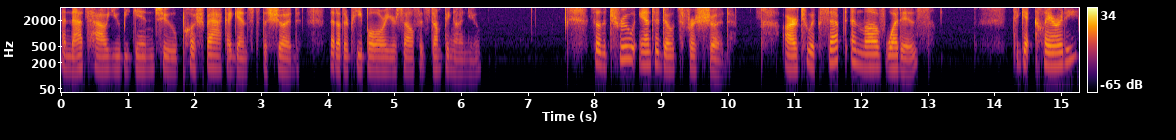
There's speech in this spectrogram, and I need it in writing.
And that's how you begin to push back against the should that other people or yourself is dumping on you. So, the true antidotes for should are to accept and love what is, to get clarity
